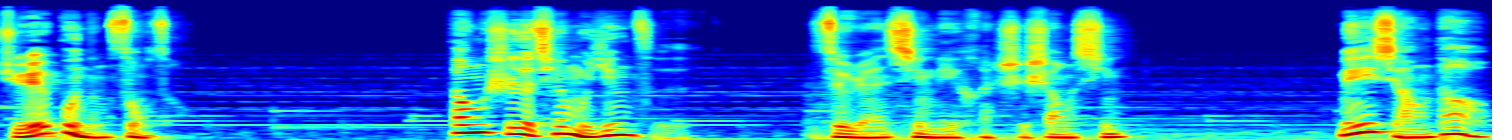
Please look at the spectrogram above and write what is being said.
绝不能送走。当时的千木英子，虽然心里很是伤心。没想到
